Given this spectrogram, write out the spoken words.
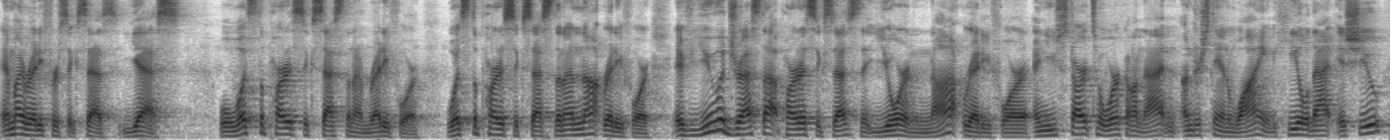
Am I ready for success? Yes. Well, what's the part of success that I'm ready for? What's the part of success that I'm not ready for? If you address that part of success that you're not ready for and you start to work on that and understand why and heal that issue,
